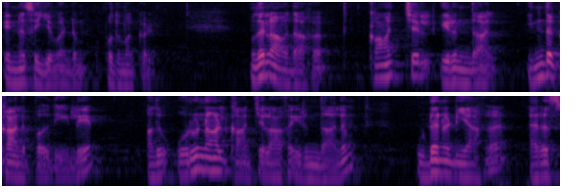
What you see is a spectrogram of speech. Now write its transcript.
என்ன செய்ய வேண்டும் பொதுமக்கள்? முதலாவதாக காய்ச்சல் இருந்தால் இந்த காலப்பகுதியிலே அது ஒரு நாள் காய்ச்சலாக இருந்தாலும் உடனடியாக அரச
